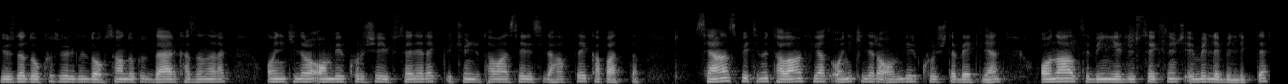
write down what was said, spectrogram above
%9,99 değer kazanarak 12 lira 11 kuruşa yükselerek 3. tavan serisiyle haftayı kapattı. Seans bitimi tavan fiyat 12 lira 11 kuruşta bekleyen 16.783 emirle birlikte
